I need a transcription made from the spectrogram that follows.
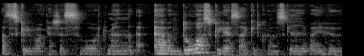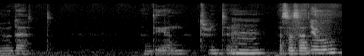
att det skulle vara kanske svårt. Men även då skulle jag säkert kunna skriva i huvudet en del. Tror du inte? Mm. Alltså så att, jo.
